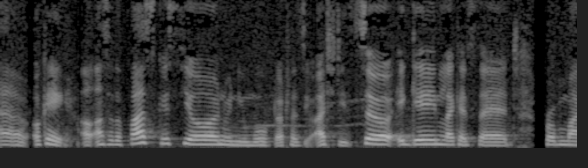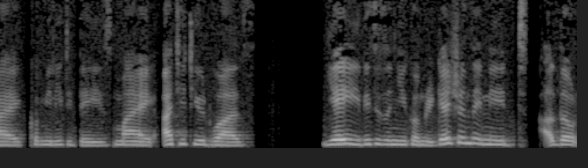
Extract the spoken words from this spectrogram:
Uh, okay, I'll answer the first question. When you moved, what was your attitude? So again, like I said, from my community days, my attitude was yay, this is a new congregation. They need, uh, the,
